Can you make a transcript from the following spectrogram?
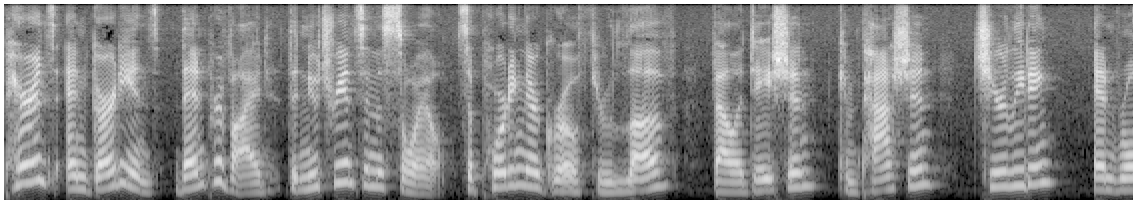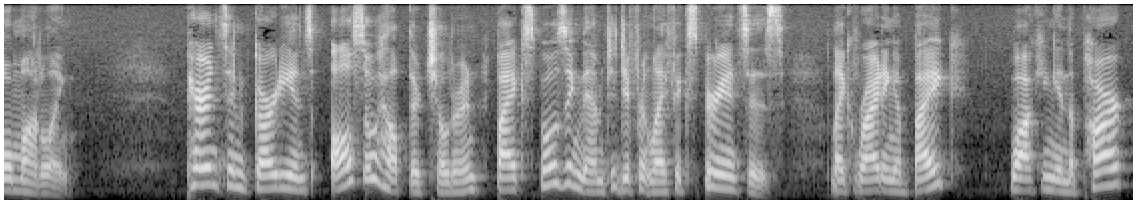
Parents and guardians then provide the nutrients in the soil, supporting their growth through love, validation, compassion, cheerleading, and role modeling. Parents and guardians also help their children by exposing them to different life experiences, like riding a bike, walking in the park,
